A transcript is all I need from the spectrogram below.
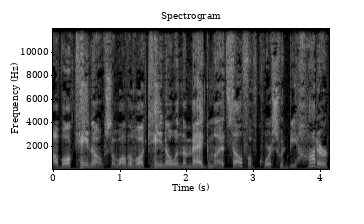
uh, volcano. So while the volcano and the magma itself, of course, would be hotter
